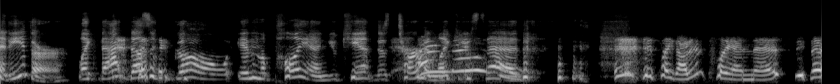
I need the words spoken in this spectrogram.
it either. Like that doesn't go in the plan. You can't determine like you said. it's like i didn't plan this. You know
